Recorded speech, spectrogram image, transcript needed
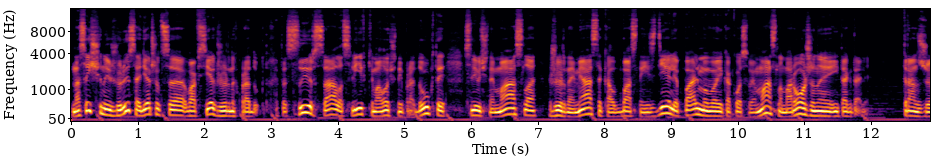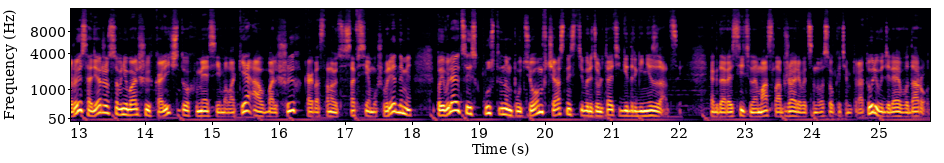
Насыщенные жиры содержатся во всех жирных продуктах. Это сыр, сало, сливки, молочные продукты, сливочное масло, жирное мясо, колбасные изделия, пальмовое и кокосовое масло, мороженое и так далее. Трансжиры содержатся в небольших количествах в мясе и молоке, а в больших, когда становятся совсем уж вредными, появляются искусственным путем, в частности в результате гидрогенизации, когда растительное масло обжаривается на высокой температуре, выделяя водород.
